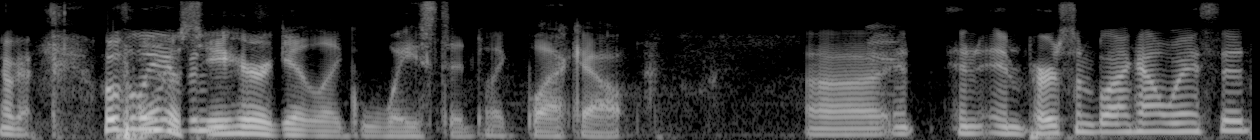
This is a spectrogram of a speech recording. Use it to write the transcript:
Okay. hopefully want you've to see her get like wasted, like blackout. uh, in, in in person blackout wasted.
